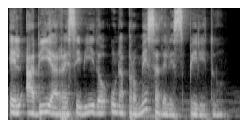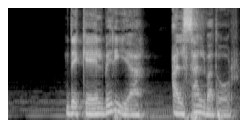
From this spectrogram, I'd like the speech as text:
Él había recibido una promesa del Espíritu de que él vería al Salvador.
